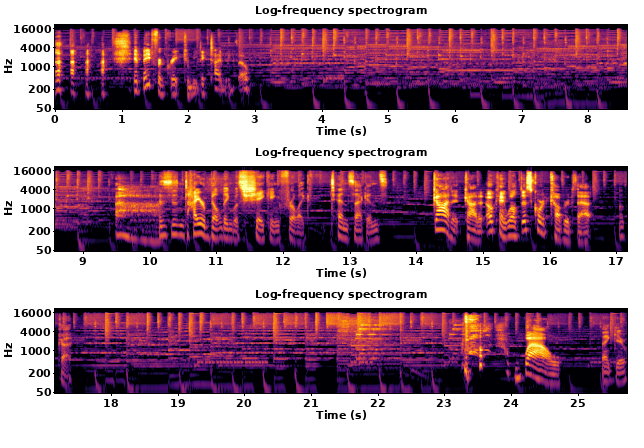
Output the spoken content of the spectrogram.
it made for great comedic timing, though. This entire building was shaking for like 10 seconds. Got it, got it. Okay, well, Discord covered that. Okay. Wow. Thank you.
